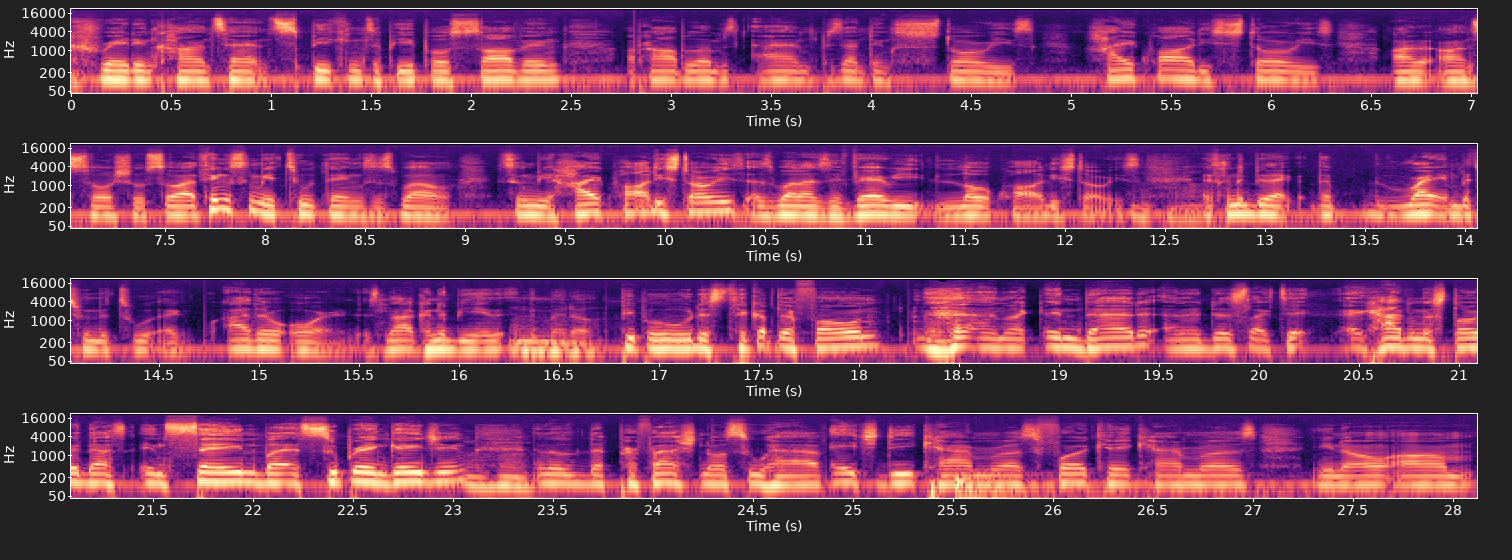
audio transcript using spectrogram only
creating content, speaking to people, solving problems, and presenting stories, high quality stories on, on social. So I think it's gonna be two things as well. It's gonna be high quality stories as well as a very low quality stories. Mm-hmm. It's gonna be like the right in between the two, like either or. It's not gonna be in, in the middle. Mm-hmm. People who just take up their phone and like in bed and they're just like, ta- like having a story that's insane but it's super engaging. Mm-hmm. And the, the professionals who have HD cameras, 4K cameras, you know, um,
